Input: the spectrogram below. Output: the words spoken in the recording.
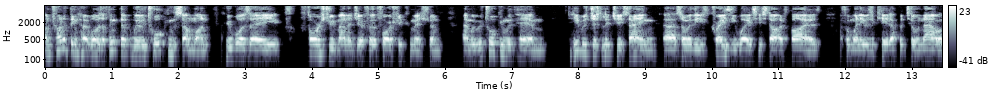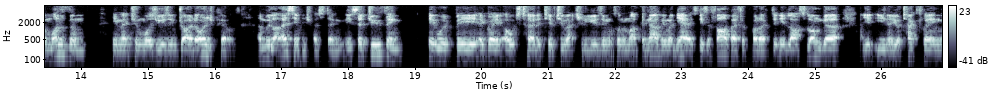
I'm trying to think how it was. I think that we were talking to someone who was a forestry manager for the Forestry Commission, and we were talking with him. He was just literally saying uh, some of these crazy ways he started fires from when he was a kid up until now. And one of them he mentioned was using dried orange peels. And we were like, that's interesting. He said, Do you think it would be a great alternative to actually using what's on the market now. He went, yeah, it's, it's a far better product. It, it lasts longer. You, you, know, you're tackling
